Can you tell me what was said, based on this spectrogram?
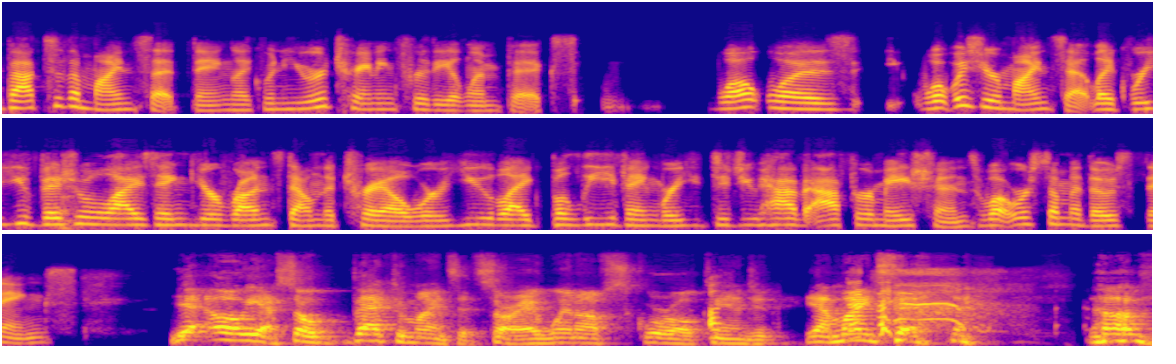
back to the mindset thing. Like when you were training for the Olympics, what was what was your mindset? Like were you visualizing your runs down the trail? Were you like believing? Were you did you have affirmations? What were some of those things? Yeah oh yeah so back to mindset sorry i went off squirrel tangent. Yeah mindset um,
